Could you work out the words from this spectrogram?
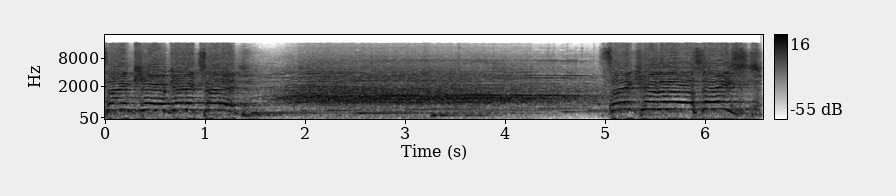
Thank you, Gateshead! Thank you, the North East!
